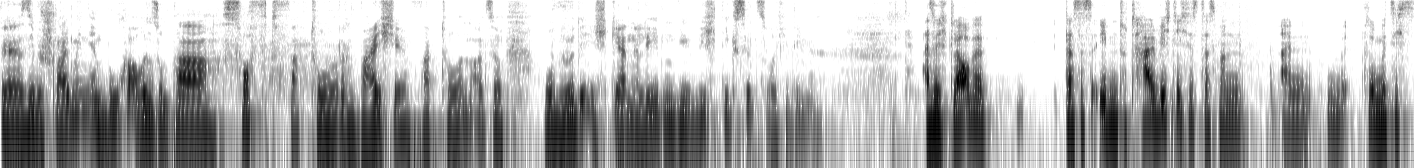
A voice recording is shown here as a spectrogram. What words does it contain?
Äh, Sie beschreiben in Ihrem Buch auch in so ein paar Soft-Faktoren, weiche Faktoren. Also wo würde ich gerne leben? Wie wichtig sind solche Dinge? Also ich glaube, dass es eben total wichtig ist, dass man ein, so mit sich,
